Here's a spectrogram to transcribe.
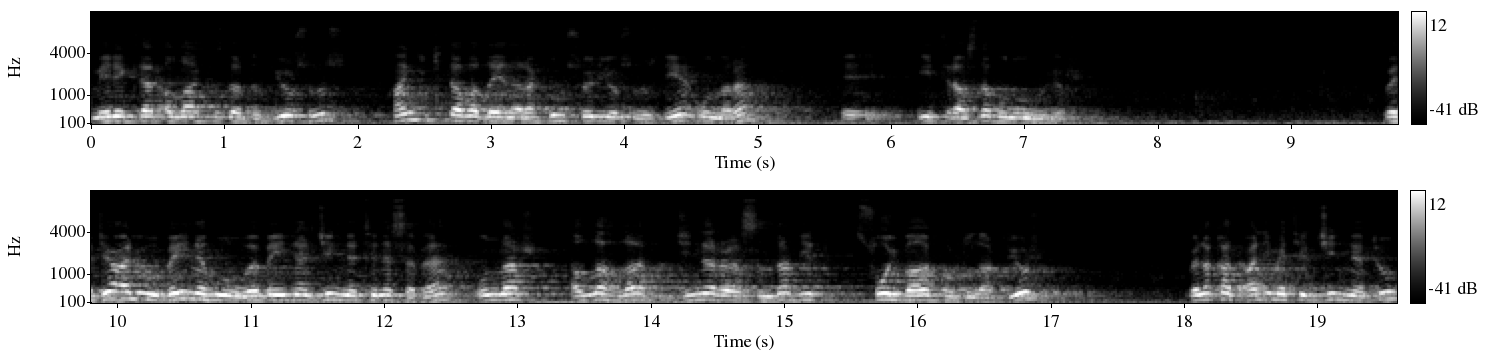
Melekler Allah'ın kızlarıdır diyorsunuz. Hangi kitaba dayanarak bunu söylüyorsunuz diye onlara e, itirazda bulunuluyor. Ve cealu beynehu ve beynel cinneti nesebe. Onlar Allah'la cinler arasında bir soy bağı kurdular diyor. Ve lekad alimetil cinnetu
